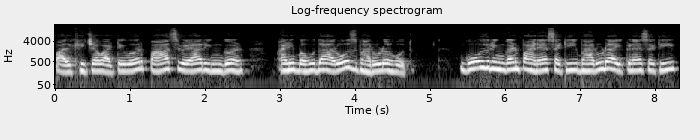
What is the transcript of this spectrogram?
पालखीच्या वाटेवर पाच वेळा रिंगण आणि बहुधा रोज भारुडं होत. गोल रिंगण पाहण्यासाठी भारुडं ऐकण्यासाठी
